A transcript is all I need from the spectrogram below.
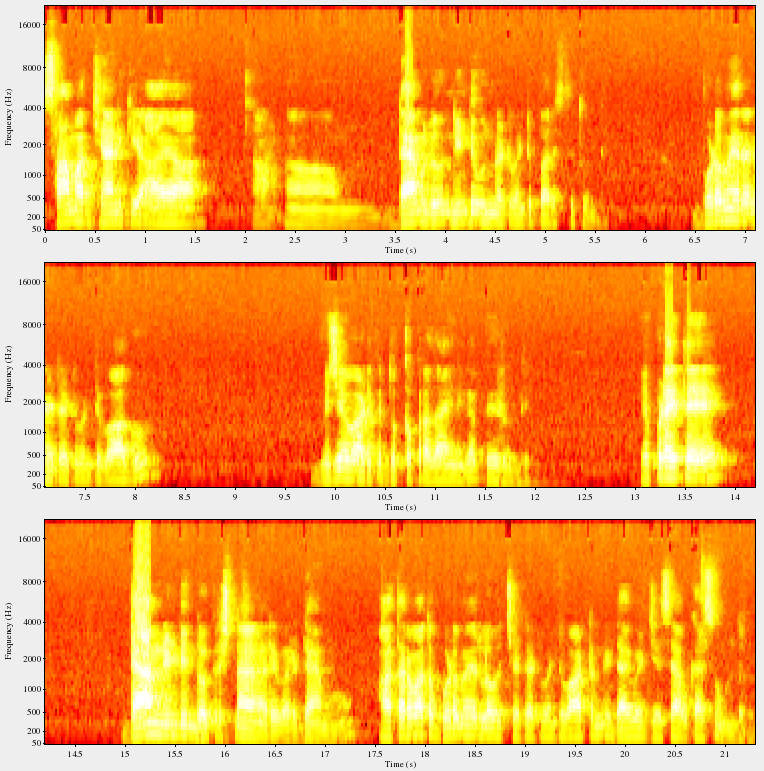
సామర్థ్యానికి ఆయా డ్యాములు నిండి ఉన్నటువంటి పరిస్థితి ఉంది. బుడమేర్ అనేటటువంటి వాగు విజయవాడకి దుఃఖప్రదాయనిగా పేరుంది. ఎప్పుడైతే డ్యామ్ నిండిందో కృష్ణా రివర్ డ్యాము ఆ తర్వాత బుడమేరులో వచ్చేటటువంటి వాటర్ని డైవర్ట్ చేసే అవకాశం ఉండదు.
